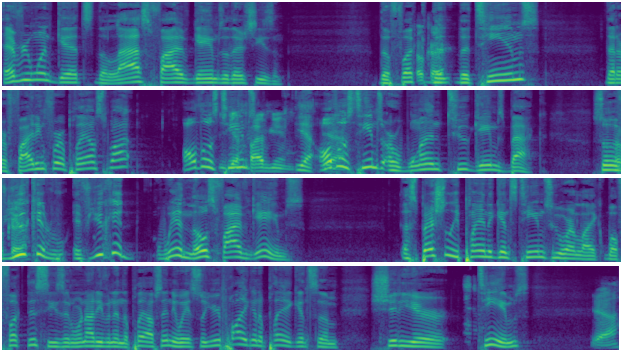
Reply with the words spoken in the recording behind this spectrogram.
Everyone gets the last five games of their season. The fuck Okay. the, the teams that are fighting for a playoff spot. All those teams, five games. yeah, all Yeah. those teams are one, two games back. So if Okay. you could, if you could win those five games, especially playing against teams who are like, well, fuck this season, we're not even in the playoffs anyway. So you're probably going to play against some shittier teams. Yeah,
